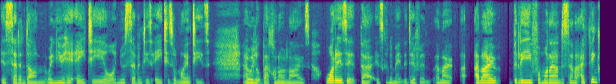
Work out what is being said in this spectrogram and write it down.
is said and done, when you hit 80 or in your 70s, 80s, or 90s, and we look back on our lives, what is it that is going to make the difference? And I, and I believe, from what I understand, I think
